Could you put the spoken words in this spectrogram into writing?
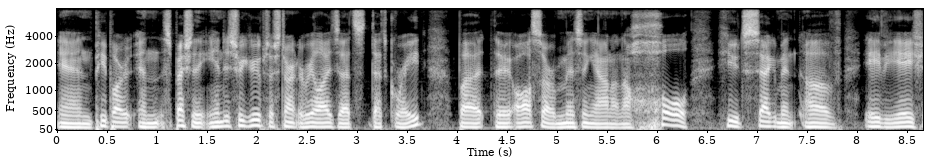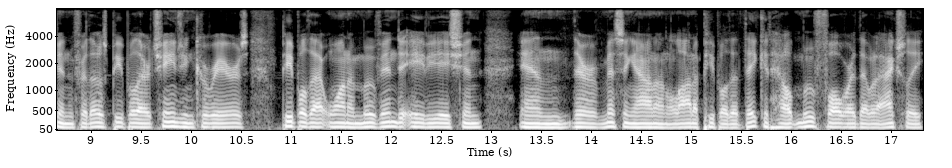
and people are and especially the industry groups are starting to realize that's that's great but they also are missing out on a whole huge segment of aviation for those people that are changing careers people that want to move into aviation and they're missing out on a lot of people that they could help move forward that would actually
